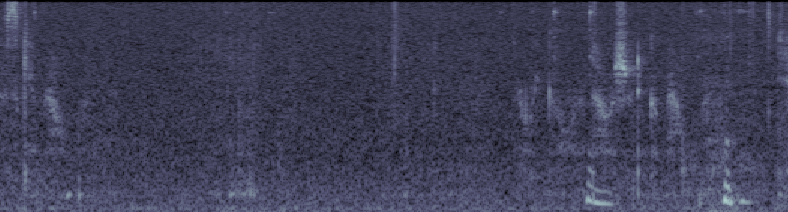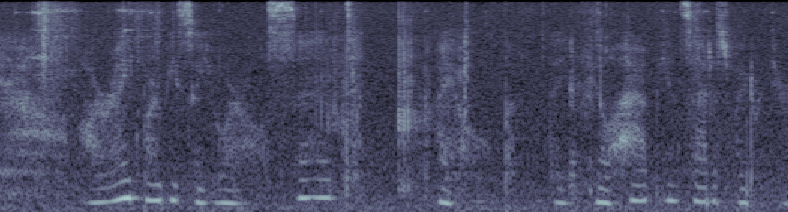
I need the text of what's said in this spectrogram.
this came out. There Now it shouldn't come out. Alright, Barbie, so you are all set. I hope that you feel happy and satisfied with your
